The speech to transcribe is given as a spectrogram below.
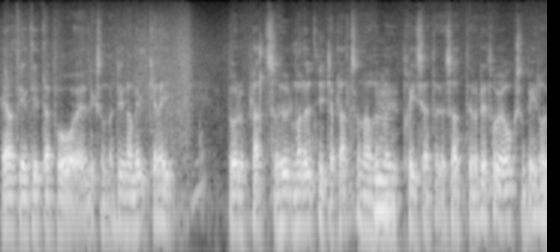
hela tiden titta på eh, liksom, dynamiken i både plats och hur man utnyttjar platserna och hur man prissätter det. Så att, och det tror jag också bidrar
